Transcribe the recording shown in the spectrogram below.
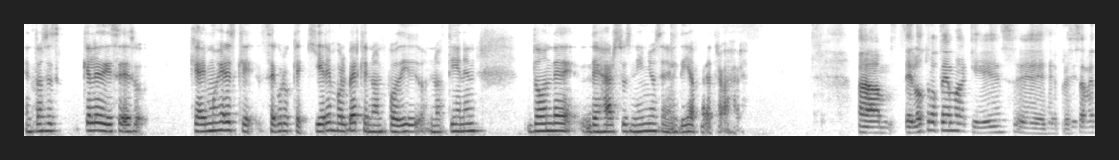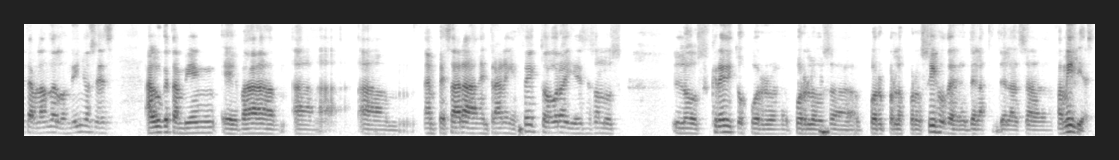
Entonces, ¿qué le dice eso? que hay mujeres que seguro que quieren volver, que no han podido, no tienen dónde dejar sus niños en el día para trabajar. el otro tema que es eh, precisamente hablando de los niños es algo que también eh, va a, empezar a entrar en efecto ahora y esos son los, los créditos por, por los, uh, por, los, por, los, hijos de, de, las uh, familias.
